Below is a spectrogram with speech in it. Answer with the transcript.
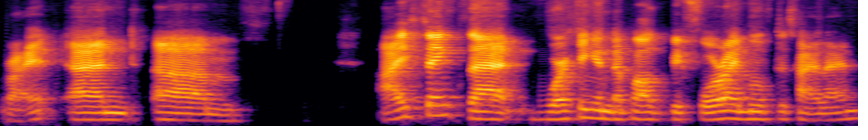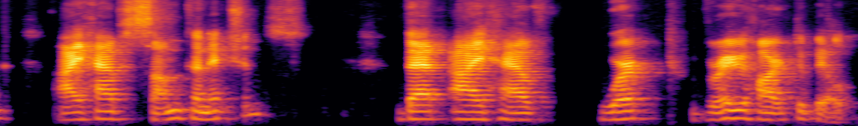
right? And um, I think that working in Nepal before I moved to Thailand, I have some connections that I have worked very hard to build.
